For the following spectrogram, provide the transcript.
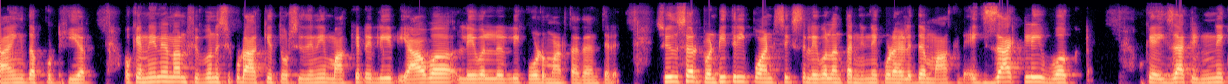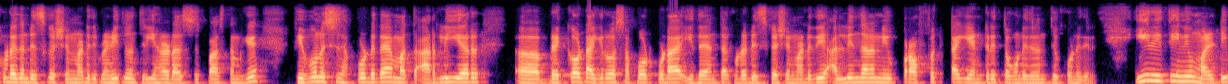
buying the put here okay ನಿನ್ನೆ ನಾನು ಫಿಬೋನಿಸಿ ಕೂಡ ಹಾಕಿ ತೋರಿಸಿದ್ದೀನಿ ಮಾರ್ಕೆಟ್ ಅಲ್ಲಿ ಯಾವ ಲೆವೆಲ್ ಅಲ್ಲಿ ಹೋಲ್ಡ್ ಮಾಡ್ತಾ ಇದೆ ಅಂತೇಳಿ. ಸೊ ಇದು sir twenty three point six level ಅಂತ ನಿನ್ನೆ ಕೂಡ ಹೇಳಿದ್ದೆ market exactly worked okay exactly ನಿನ್ನೆ ಕೂಡ ಇದನ್ನ ಡಿಸ್ಕಷನ್ ಮಾಡಿದ್ವಿ. Twenty thousand three hundred pass ನಮಗೆ. ಫಿಬೋನಸಿ ಸಪೋರ್ಟ್ ಇದೆ ಮತ್ತು ಅರ್ಲಿಯರ್ ಬ್ರೇಕ್ಔಟ್ ಆಗಿರುವ ಸಪೋರ್ಟ್ ಕೂಡ ಇದೆ ಅಂತ ಕೂಡ ಡಿಸ್ಕಷನ್ ಮಾಡಿದ್ವಿ. ಅಲ್ಲಿಂದ ನೀವು ಪರ್ಫೆಕ್ಟ್ ಆಗಿ ಎಂಟ್ರಿ ತಗೊಂಡಿದ್ರಿ ಅಂತ ತಿಳ್ಕೊಂಡಿದ್ರಿ ಈ ರೀತಿ ನೀವು ಮಲ್ಟಿ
